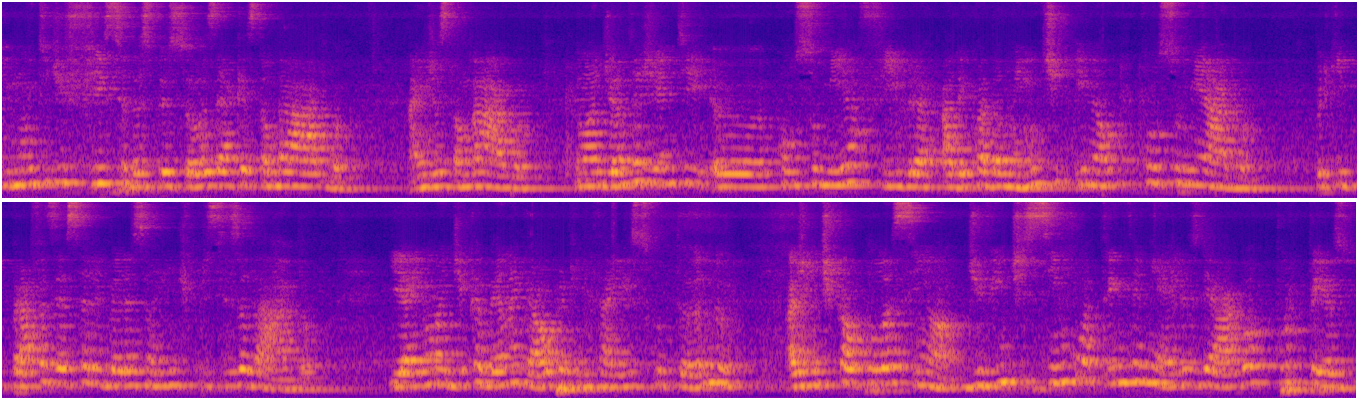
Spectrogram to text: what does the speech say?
e muito difícil das pessoas é a questão da água, a ingestão da água. Não adianta a gente uh, consumir a fibra adequadamente e não consumir água. Porque para fazer essa liberação a gente precisa da água. E aí uma dica bem legal para quem está aí escutando, a gente calcula assim, ó, de 25 a 30 ml de água por peso.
